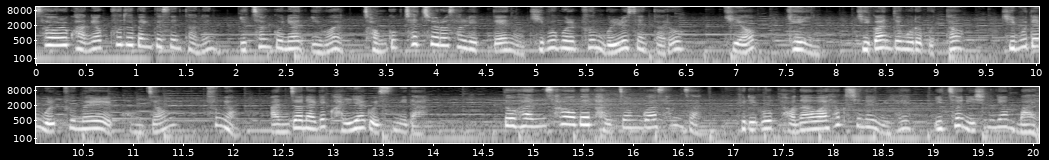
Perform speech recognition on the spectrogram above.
서울광역 푸드뱅크 센터는 2009년 2월 전국 최초로 설립된 기부물품 물류센터로 기업, 개인, 기관 등으로부터 기부된 물품을 공정, 투명, 안전하게 관리하고 있습니다. 또한 사업의 발전과 성장, 그리고 변화와 혁신을 위해 2020년 말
